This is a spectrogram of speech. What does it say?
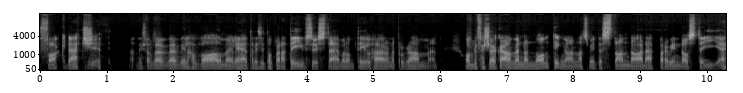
fuck that Mm. shit. Att Liksom, vem, vem vill ha valmöjligheter i sitt operativsystem och de tillhörande programmen? Om du försöker använda någonting annat som inte är standardappar i Windows 10.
